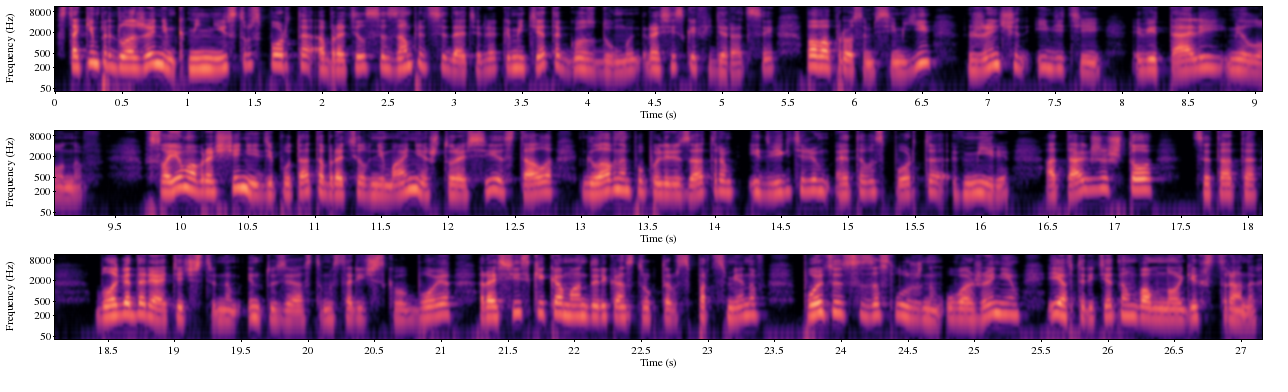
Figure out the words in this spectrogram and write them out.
С таким предложением к министру спорта обратился зампредседателя Комитета Госдумы Российской Федерации по вопросам семьи, женщин и детей Виталий Милонов. В своем обращении депутат обратил внимание, что Россия стала главным популяризатором и двигателем этого спорта в мире, а также что, цитата, «благодаря отечественным энтузиастам исторического боя российские команды реконструкторов-спортсменов пользуются заслуженным уважением и авторитетом во многих странах,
